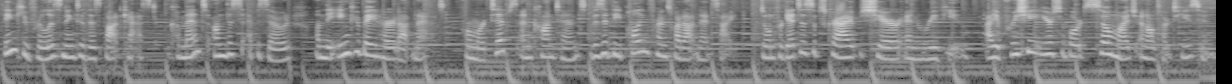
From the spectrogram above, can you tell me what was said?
Thank you for listening to this podcast. Comment on this episode on the incubateher.net. For more tips and content, visit the paulinefrancois.net site. Don't forget to subscribe, share, and review. I appreciate your support so much, and I'll talk to you soon.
